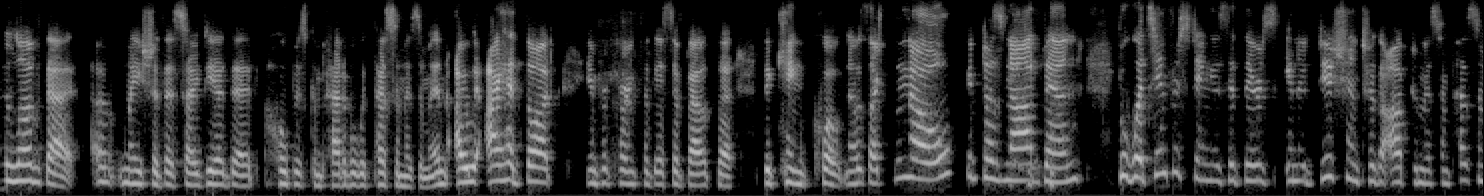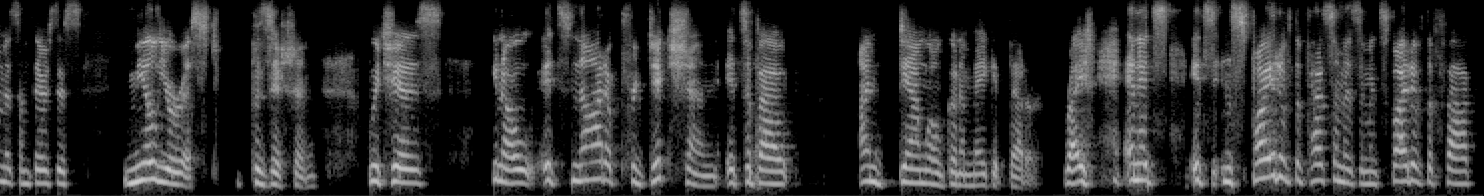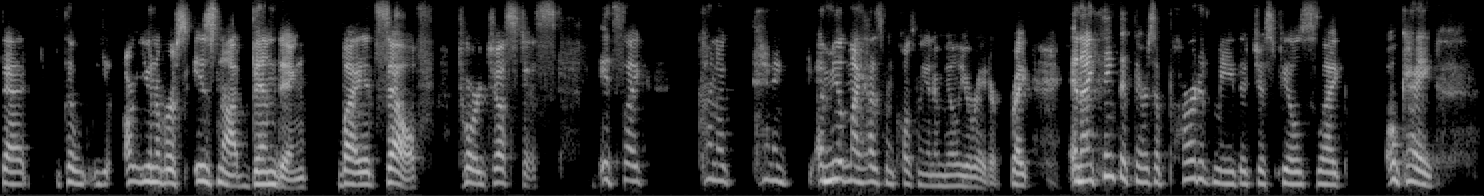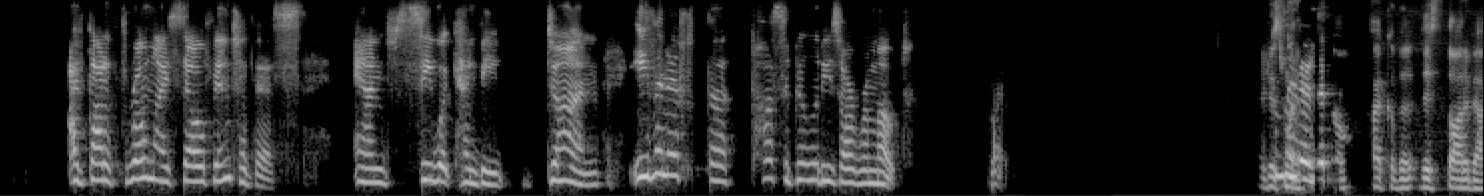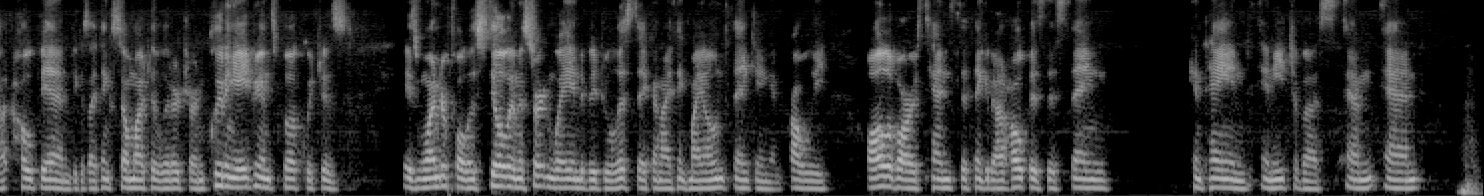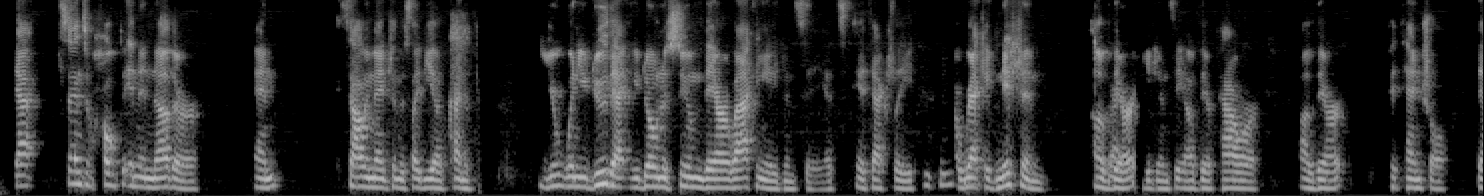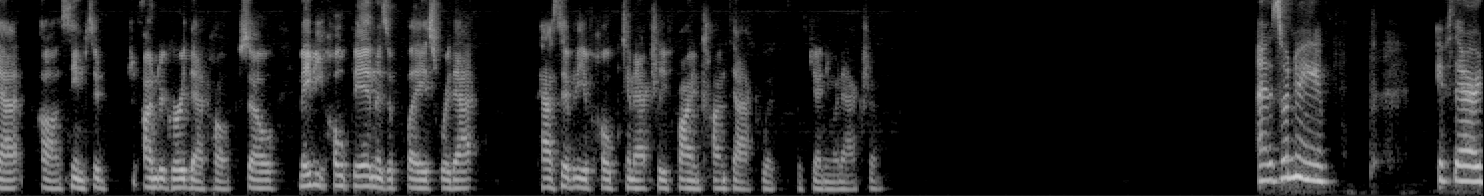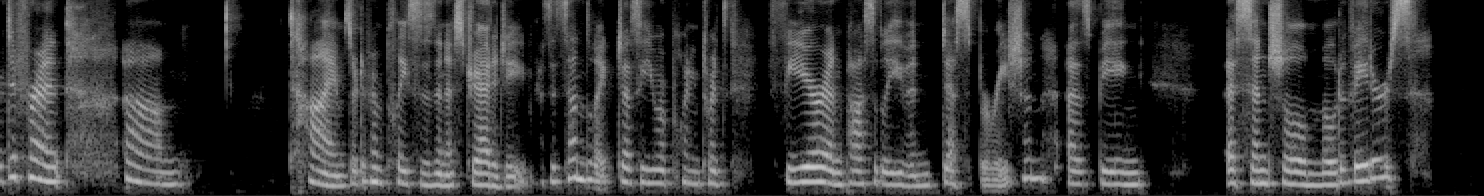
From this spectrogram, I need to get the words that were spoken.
I love that, uh, Myisha, this idea that hope is compatible with pessimism. And I, I had thought in preparing for this about the, the King quote, and I was like, no, it does not bend. but what's interesting is that there's, in addition to the optimism, pessimism, there's this meliorist position, which is, you know, it's not a prediction, it's about, I'm damn well going to make it better right and it's it's in spite of the pessimism in spite of the fact that the our universe is not bending by itself toward justice it's like kind of kind of Emil, my husband calls me an ameliorator right and i think that there's a part of me that just feels like okay i've got to throw myself into this and see what can be done, even if the possibilities are remote. Right. I just want to echo this thought about hope in because I think so much of the literature, including Adrienne's book, which is is wonderful, is still in a certain way individualistic. And I think my own thinking and probably all of ours tends to think about hope as this thing contained in each of us. And, and that sense of hope in another, and Sally mentioned this idea of kind of you when you do that, you don't assume they are lacking agency. It's it's actually mm-hmm. a recognition of right. their agency, of their power, of their potential that uh, seems to undergird that hope. So maybe hope in is a place where that passivity of hope can actually find contact with, with genuine action. I was wondering if, if there are different um, times or different places in a strategy, because it sounds like, Jesse, you were pointing towards fear and possibly even desperation as being essential motivators.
